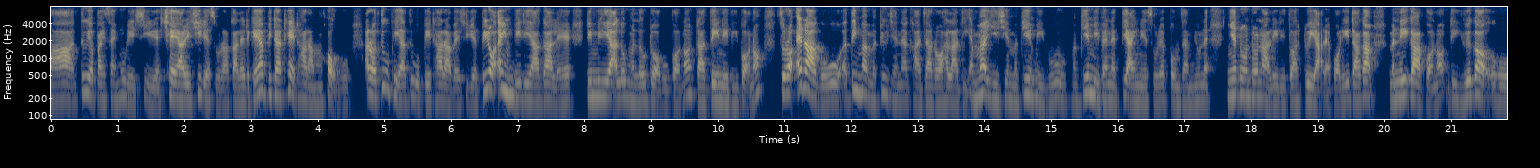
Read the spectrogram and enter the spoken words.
မှာသူ့ရဲ့ပိုင်ဆိုင်မှုတွေရှိတယ် share တွေရှိတယ်ဆိုတာကလည်းတကယ်ကပီတာထည့်ထားတာမဟုတ်ဘူးအဲ့တော့သူ့အဖေကသူ့ကိုပေးထားတာပဲရှိတယ်ပြီးတော့အဲ့မီဒီယာကလည်းဒီမီဒီယာအလုပ်မလုပ်တော့ဘူးပေါ့နော်ဒါသိနေပြီပေါ့နော်ဆိုတော့အဲ့ဒါကိုအတိမတ်မပြုတ်ချင်တဲ့ခါကျတော့ဟာလာဒီအမတ်ရည်ရှင်မပြည့်မီဘူးမပြည့်မီဘဲနဲ့ပြိုင်နေဆိုတဲ့ပုံစံမျိုးနဲ့ညှက်တွန်းတွန်းတာလေးတွေသွားတွေ့ရတယ်ပေါ့လေဒါကမနေ့ကပေါ့နော်ဒီရွေးကောက်ဟို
